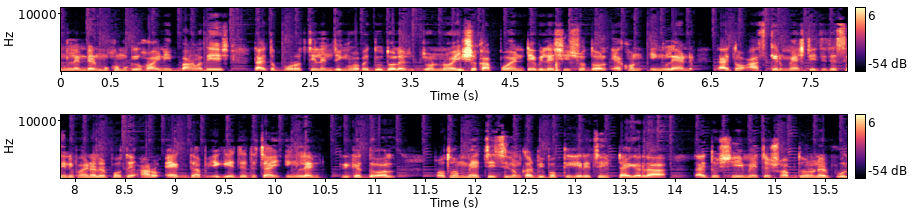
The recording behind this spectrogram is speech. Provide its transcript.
ইংল্যান্ডের মুখোমুখি হয়নি বাংলাদেশ। তাই তো বড় চ্যালেঞ্জিং হবে দু দলের জন্যই। বিশ্বকাপ পয়েন্ট টেবিলে শীর্ষ দল এখন ইংল্যান্ড। তাই তো আজকের ম্যাচটি জিতে সেমিফাইনালের পথে আরও এক ধাপ এগিয়ে যেতে চায় ইংল্যান্ড ক্রিকেট দল। প্রথম ম্যাচে শ্রীলঙ্কার বিপক্ষে হেরেছে টাইগাররা তাই তো সেই ম্যাচে সব ধরনের ভুল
